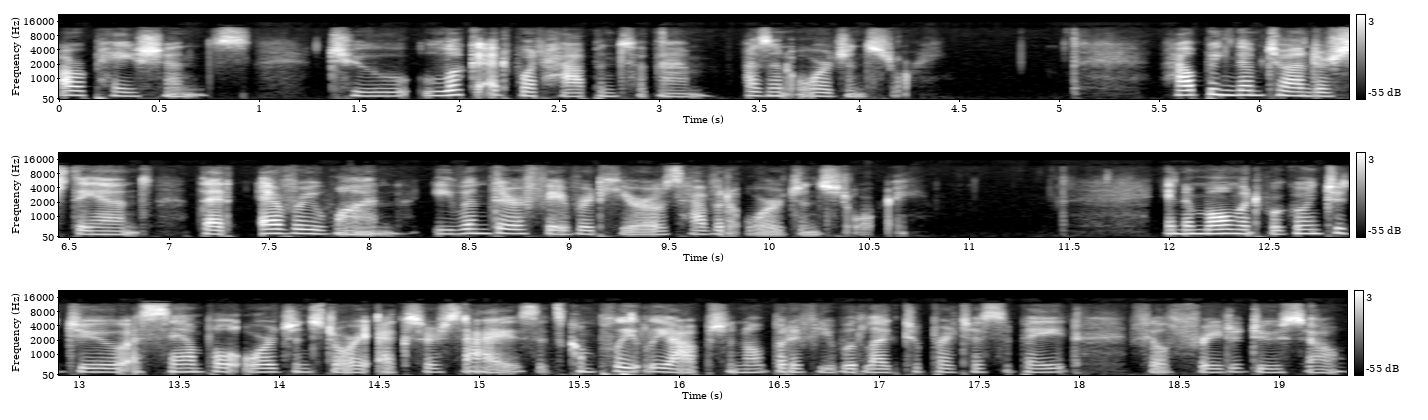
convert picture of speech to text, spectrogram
our patients to look at what happened to them as an origin story. Helping them to understand that everyone, even their favorite heroes, have an origin story. In a moment, we're going to do a sample origin story exercise. It's completely optional, but if you would like to participate, feel free to do so.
